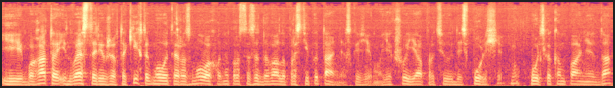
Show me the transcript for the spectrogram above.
І багато інвесторів вже в таких, так мовити, розмовах вони просто задавали прості питання. Скажімо, якщо я працюю десь в Польщі, ну, польська компанія, да,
